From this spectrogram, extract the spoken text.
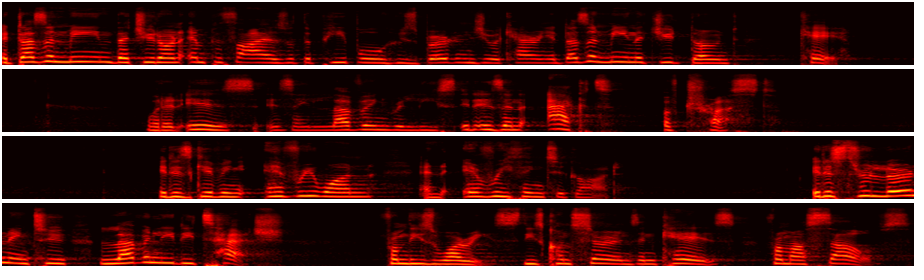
It doesn't mean that you don't empathize with the people whose burdens you are carrying. It doesn't mean that you don't care. What it is, is a loving release. It is an act of trust. It is giving everyone and everything to God. It is through learning to lovingly detach from these worries, these concerns and cares from ourselves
